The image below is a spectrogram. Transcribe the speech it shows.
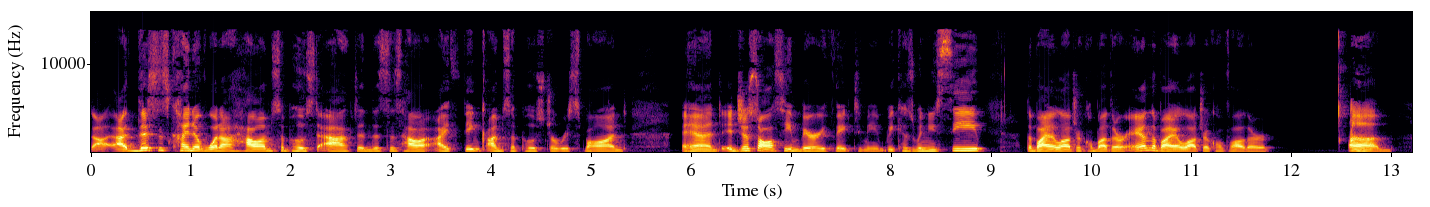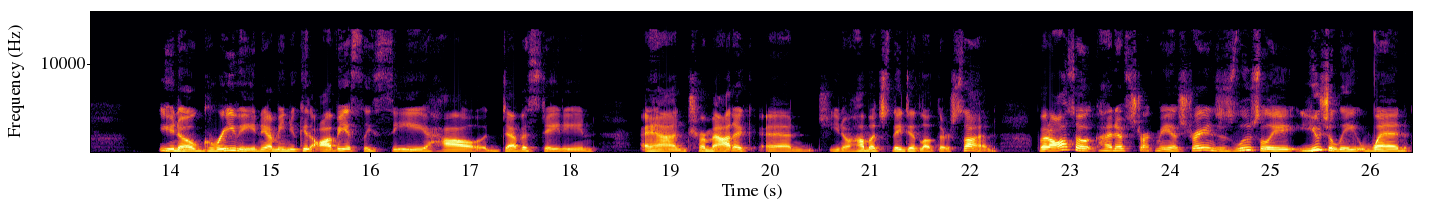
uh, this is kind of what I, how I'm supposed to act and this is how I think I'm supposed to respond. And it just all seemed very fake to me because when you see the biological mother and the biological father um, you know, grieving. I mean, you can obviously see how devastating and traumatic and, you know, how much they did love their son. But also it kind of struck me as strange is usually usually when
